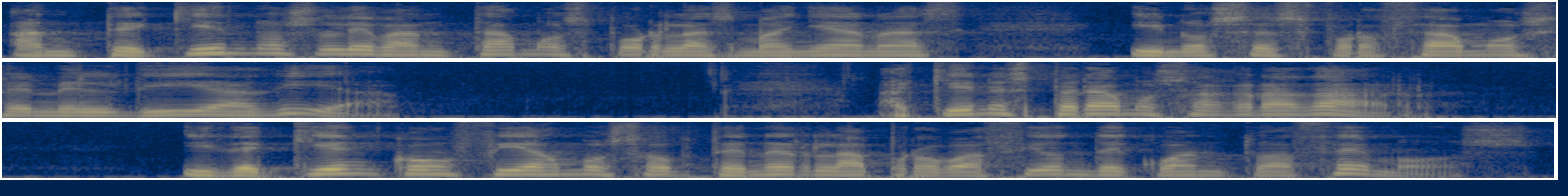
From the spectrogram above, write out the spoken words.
¿Ante quién nos levantamos por las mañanas y nos esforzamos en el día a día? ¿A quién esperamos agradar? ¿Y de quién confiamos obtener la aprobación de cuanto hacemos?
